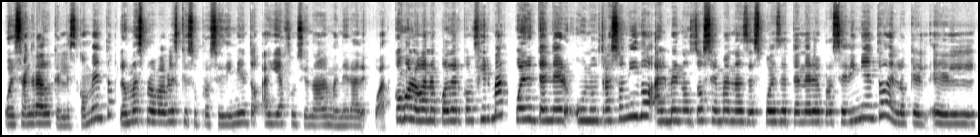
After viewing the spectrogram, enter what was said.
o el sangrado que les comento, lo más probable es que su procedimiento haya funcionado de manera adecuada. ¿Cómo lo van a poder confirmar? Pueden tener un ultrasonido al menos dos semanas después de tener el procedimiento en lo que el, el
